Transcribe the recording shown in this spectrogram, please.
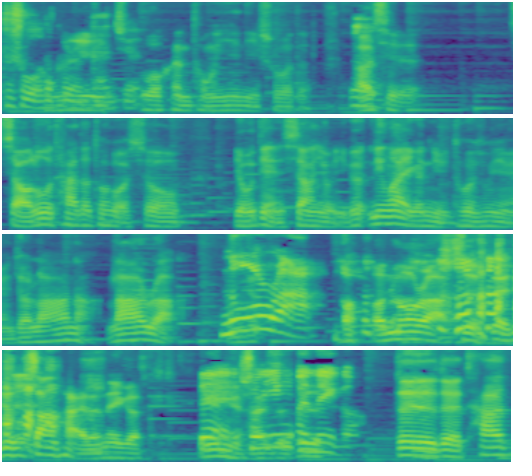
这是我的个人感觉。我很同意你说的，而且小鹿她的脱口秀有点像有一个另外一个女脱口秀演员叫拉娜 Lara，Nora 哦哦 Nora 是对，就是上海的那个对说英文那个。对对对，她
